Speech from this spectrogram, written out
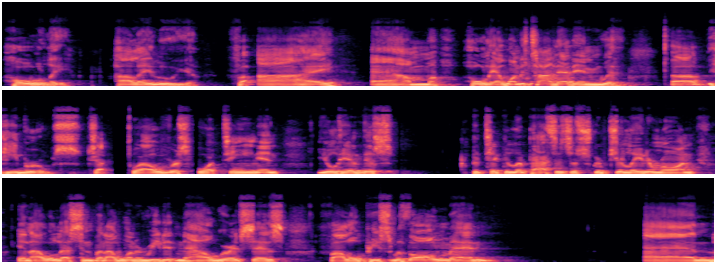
holy. Hallelujah. For I am holy. I want to tie that in with uh, Hebrews chapter 12, verse 14, and you'll hear this particular passage of scripture later on in our lesson, but I want to read it now where it says, Follow peace with all men and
